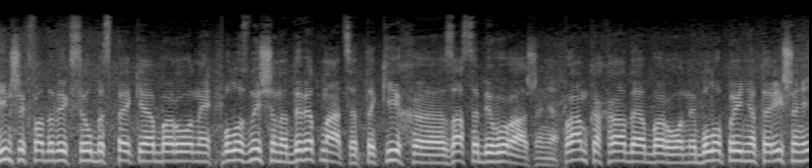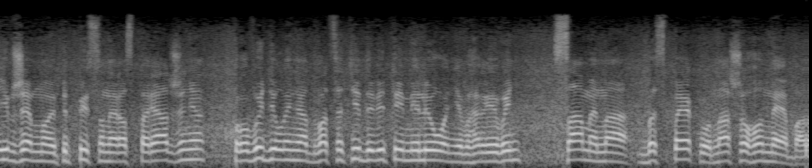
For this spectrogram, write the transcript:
інших складових сил безпеки і оборони було знищено 19 таких е, засобів ураження. В рамках Ради оборони було прийнято рішення і вже мною підписане розпорядження про виділення 29 мільйонів гривень саме на безпеку нашого неба,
